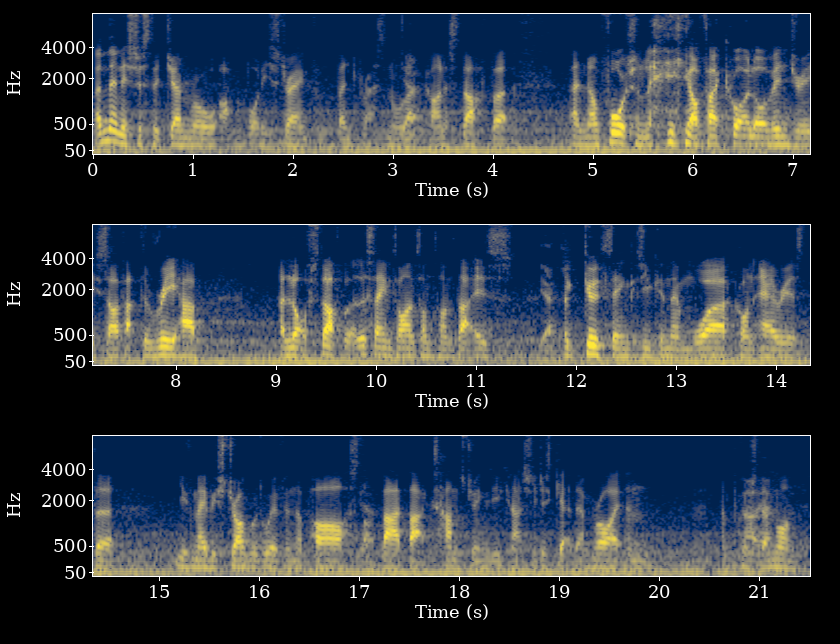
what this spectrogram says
and then it's just the general upper body strength and bench press and all that kind of stuff. But and unfortunately, I've had quite a lot of injuries, so I've had to rehab a lot of stuff. But at the same time, sometimes that is Yes. a good thing because you can then work on areas that you've maybe struggled with in the past, like bad backs, hamstrings. You can actually just get them right and mm. and push them yeah. on.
